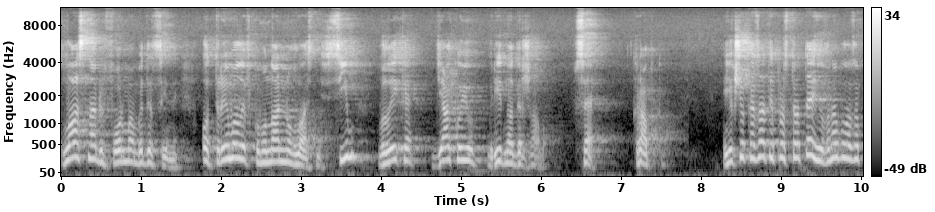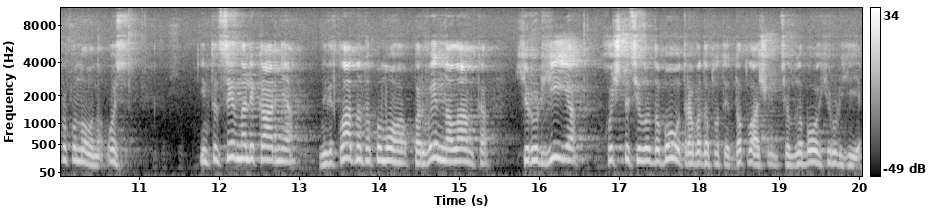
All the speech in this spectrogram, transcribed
Класна реформа медицини. Отримали в комунальну власність. Всім велике дякую, рідна держава. Все. Крапка. І якщо казати про стратегію, вона була запропонована. Ось інтенсивна лікарня, невідкладна допомога, первинна ланка, хірургія. Хочете цілодобово, треба доплатити. Доплачуємо цілодобова хірургія.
